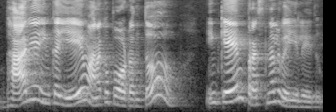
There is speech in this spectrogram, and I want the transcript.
భార్య ఇంకా ఏం అనకపోవడంతో ఇంకేం ప్రశ్నలు వేయలేదు.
